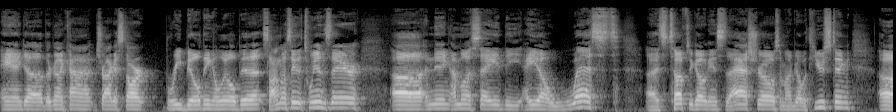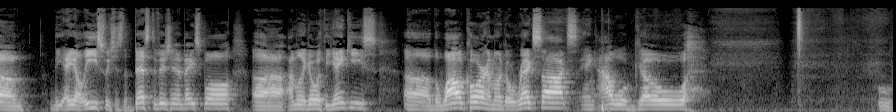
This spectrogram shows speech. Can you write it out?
and uh, they're gonna kind of try to start rebuilding a little bit. So I'm gonna say the Twins there, uh, and then I'm gonna say the AL West. Uh, it's tough to go against the Astros. I'm going to go with Houston. Um, the AL East, which is the best division in baseball. Uh, I'm going to go with the Yankees. Uh, the wild card, I'm going to go Red Sox, and I will go. Ooh,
